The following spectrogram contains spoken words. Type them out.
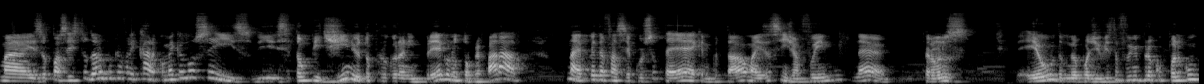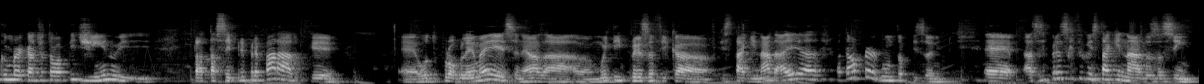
mas eu passei estudando porque eu falei, cara, como é que eu não sei isso? E se estão pedindo e eu tô procurando emprego, eu não tô preparado. Na época eu ia fazer curso técnico e tal, mas assim, já fui, né, pelo menos eu, do meu ponto de vista, fui me preocupando com o que o mercado já estava pedindo e para estar tá sempre preparado, porque é, outro problema é esse, né? A, a, muita empresa fica, fica, estagnada. Aí, até uma pergunta, Pisani. É, as empresas que ficam estagnadas, assim,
